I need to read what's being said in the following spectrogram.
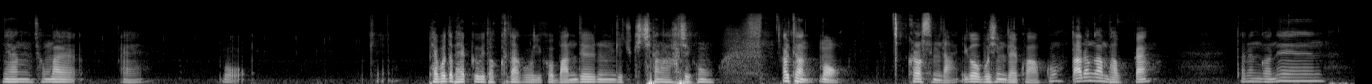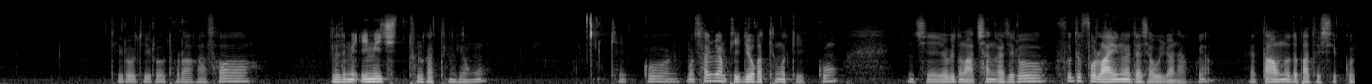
그냥 정말 예. 뭐 이렇게 배보다 배급이 더 크다고 이거 만드는 게 귀찮아가지고 하여튼 뭐 그렇습니다. 이거 보시면 될 것 같고 다른 거 한번 봐볼까요? 다른 거는 뒤로 뒤로 돌아가서 예를 들면 이미지 툴 같은 경우 이렇게 있고 뭐 설명 비디오 같은 것도 있고 이제 여기도 마찬가지로 Food4Rhino에다 제가 올려놨고요. 다운로드 받을 수 있고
